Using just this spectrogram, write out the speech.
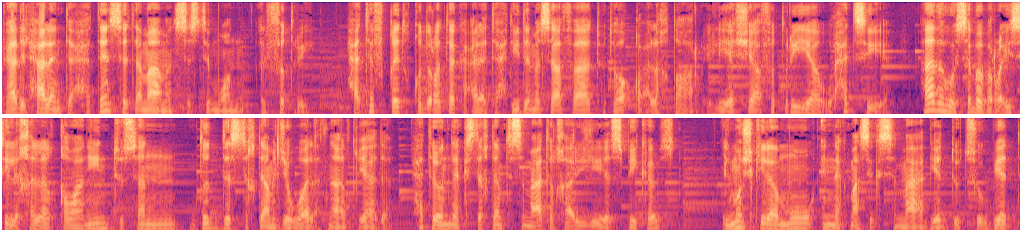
في هذه الحالة أنت حتنسى تماما system 1 الفطري. حتفقد قدرتك على تحديد المسافات وتوقع الأخطار اللي هي أشياء فطرية وحدسية. هذا هو السبب الرئيسي اللي خلى القوانين تسن ضد استخدام الجوال أثناء القيادة. حتى لو أنك استخدمت السماعات الخارجية سبيكرز المشكلة مو أنك ماسك السماعة بيد وتسوق بيد.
